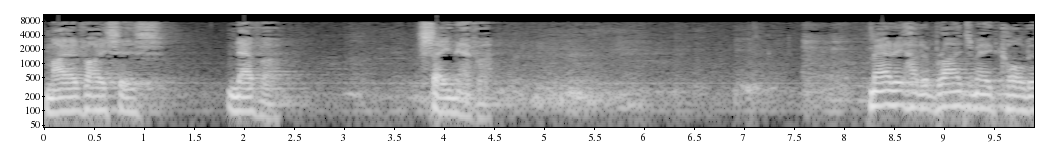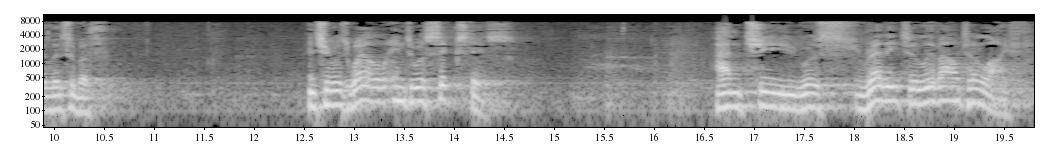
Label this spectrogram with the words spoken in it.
my advice is never say never. Mary had a bridesmaid called Elizabeth. And she was well into her sixties. And she was ready to live out her life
